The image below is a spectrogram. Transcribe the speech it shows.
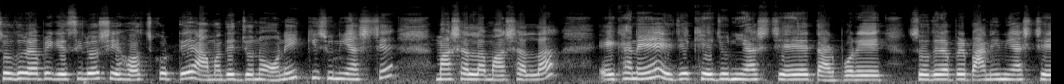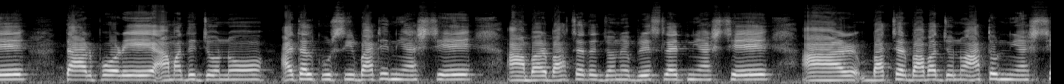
সৌদি আরবে গেছিল, সে হজ করতে, আমাদের জন্য অনেক কিছু নিয়ে আসছে, মাশাল্লাহ মাশাল্লাহ। এখানে এই যে খেজু নিয়ে আসছে, তারপরে সৌদি আরবের পানি নিয়ে আসছে তারপরে আমাদের জন্য আয়তাল কুরসির বাটি নিয়ে আসছে, আবার বাচ্চাদের জন্য ব্রেসলেট নিয়ে আসছে, আর বাচ্চার বাবার জন্য আতর নিয়ে আসছে,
